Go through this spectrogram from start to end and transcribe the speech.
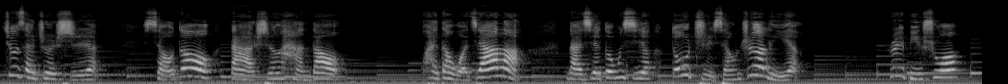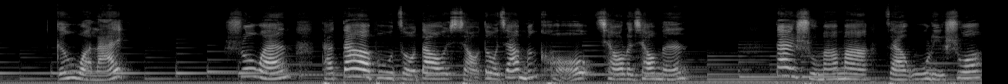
就在这时。小豆大声喊道：“快到我家了！那些东西都指向这里。”瑞比说：“跟我来。”说完，他大步走到小豆家门口，敲了敲门。袋鼠妈妈在屋里说：“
